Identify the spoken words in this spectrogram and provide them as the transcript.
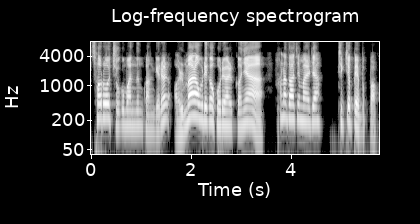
서로 주고받는 관계를 얼마나 우리가 고려할 거냐 하나도 하지 말자 직접 배부법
